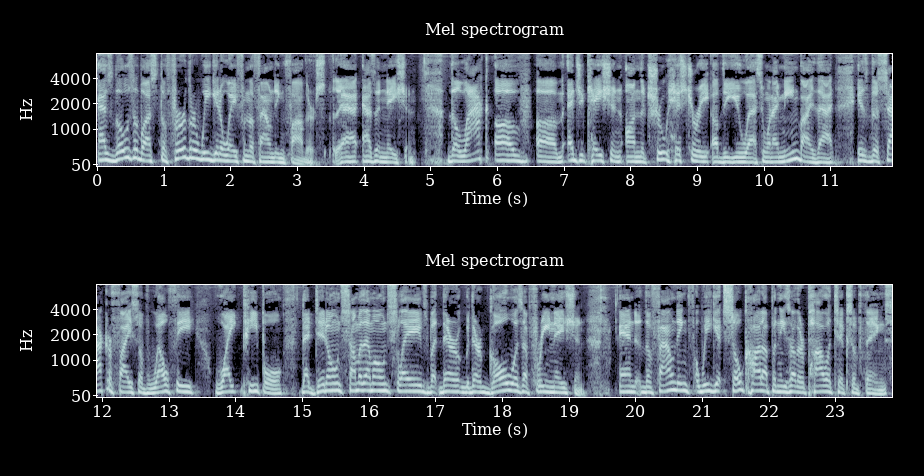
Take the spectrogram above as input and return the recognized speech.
as those of us, the further we get away from the founding fathers as a nation, the lack of um, education on the true history of the U.S. And what I mean by that is the sacrifice of wealthy white people that did own, some of them owned slaves, but their, their goal was a free nation. And the founding, we get so caught up in these other politics of things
